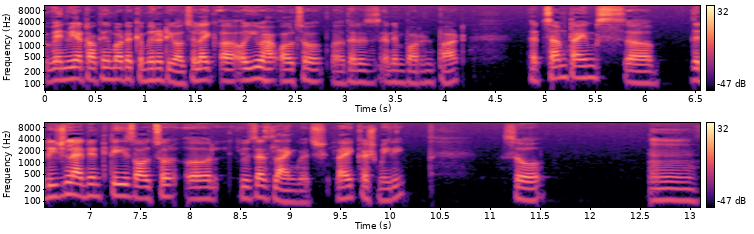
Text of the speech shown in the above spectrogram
when we are talking about a community, also like uh, or you have also uh, there is an important part that sometimes uh, the regional identity is also uh, used as language, like Kashmiri. So, um,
